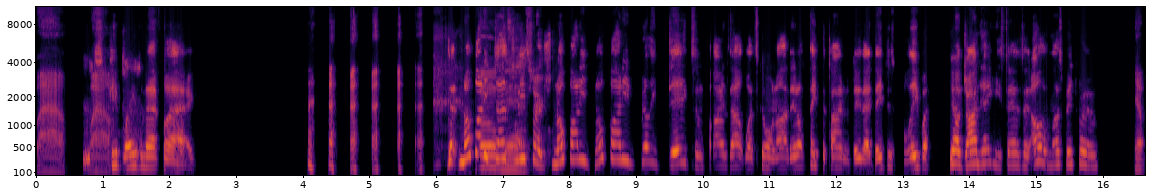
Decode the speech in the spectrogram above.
Wow. Just keep waving that flag. Nobody Oh, does man. research. Nobody, nobody really digs and finds out what's going on. They don't take the time to do that. They just believe what you know. John Hagee says that. Oh, it must be true. Yep.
